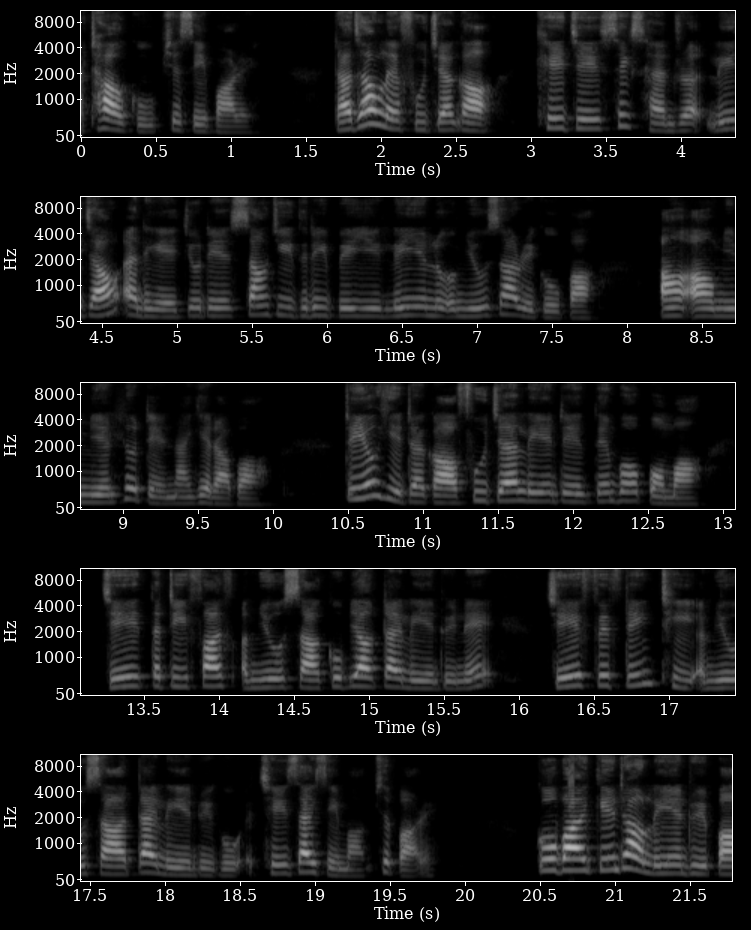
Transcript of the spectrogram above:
အထောက်အကူဖြစ်စေပါတယ်။ဒါကြောင့်လည်းဖူချန်က KJ 600လေကြောင်းအန်တရယ်ကြိုတင်စောင့်ကြည့်သတိပေးရေးလေရင်လိုအမျိုးအစားတွေကိုပါအောင်အောင်မြင်မြင်လွှတ်တင်နိုင်ခဲ့တာပါ။တရုတ်ရေတပ်ကဖူချန်လေရင်တင်သင်းဘောပေါ်မှာ J35 အမျိုးအစားကိုပြောက်တိုက်လေရင်တွေနဲ့ J15T အမျိုးအစားတိုက်လေရင်တွေကိုအခြေစိုက်စေမှာဖြစ်ပါတယ်။ကိုပိုင်ကင်းထောက်လေရင်တွေပါ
